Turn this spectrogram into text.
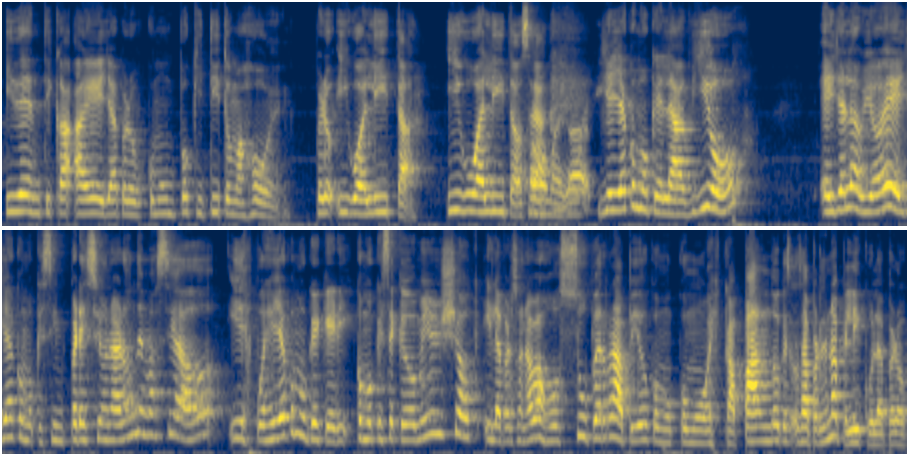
idéntica a ella, pero como un poquitito más joven, pero igualita, igualita, o sea, oh y ella como que la vio ella la vio a ella, como que se impresionaron demasiado y después ella como que como que se quedó medio en shock y la persona bajó súper rápido, como, como escapando, que, o sea, parece una película, pero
